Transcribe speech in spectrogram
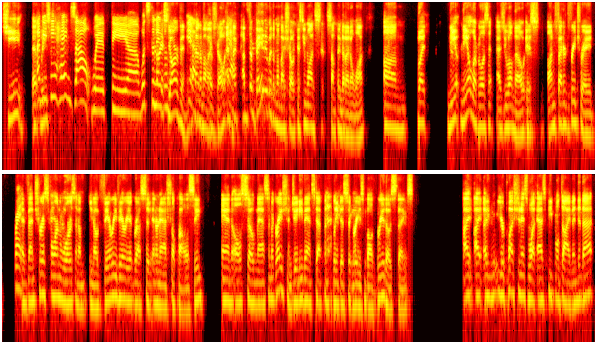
he at I mean, he hangs out with the uh, what's the name? Curtis Of, Yarvin. Yeah. I've had him on my show, and Yeah. I've, I've debated with him on my show because he wants something that I don't want. Um, but neo- neoliberalism, as you all know, is unfettered free trade, Right. adventurous foreign wars, and a you know very very aggressive international policy, and also mass immigration. JD Vance definitely disagrees with all three of those things. I, I, I your question is what? As people dive into that,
